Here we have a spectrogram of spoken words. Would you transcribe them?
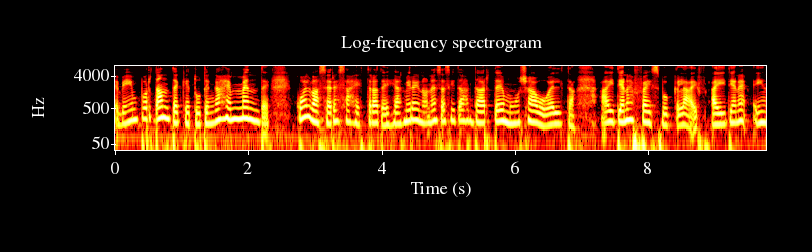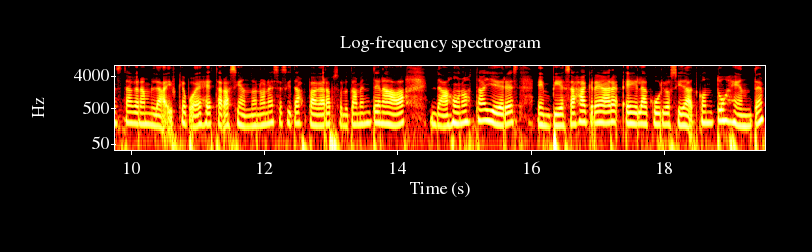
es bien importante que tú tengas en mente cuál va a ser esas estrategias. Mira, y no necesitas darte mucha vuelta. Ahí tienes Facebook Live, ahí tienes Instagram Live que puedes estar haciendo. No necesitas pagar absolutamente nada. Das unos talleres, empiezas a crear eh, la curiosidad con tu gente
